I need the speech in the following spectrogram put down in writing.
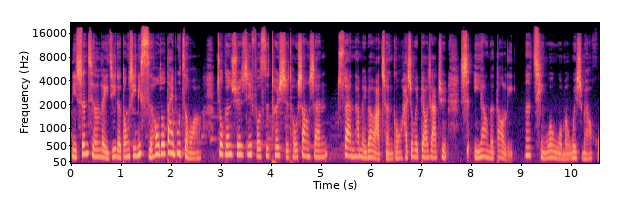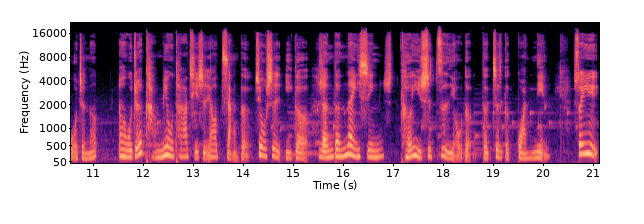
你生前累积的东西，你死后都带不走啊，就跟薛西弗斯推石头上山，虽然他没办法成功，还是会掉下去，是一样的道理。那请问我们为什么要活着呢？嗯，我觉得卡缪他其实要讲的就是一个人的内心可以是自由的的这个观念，所以。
